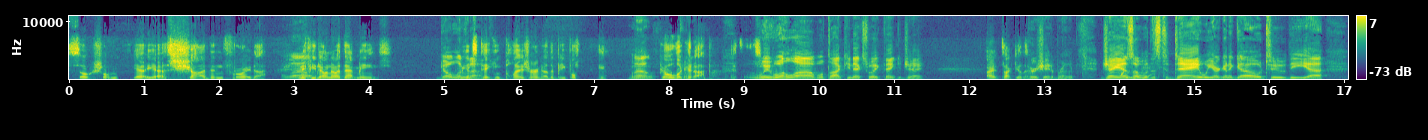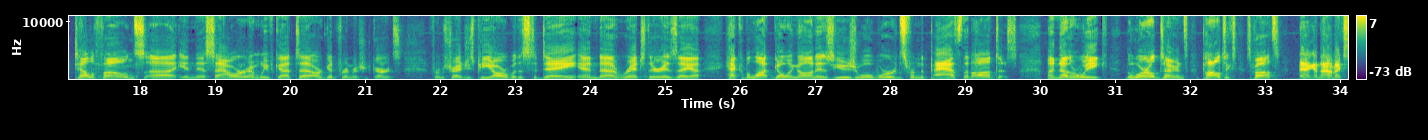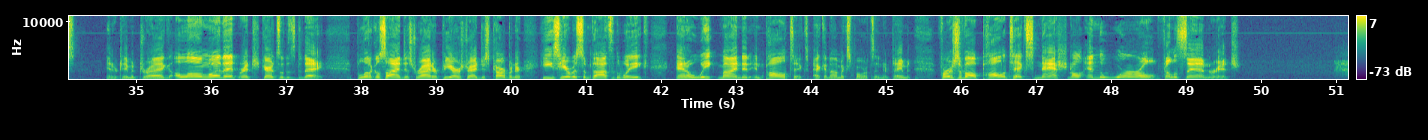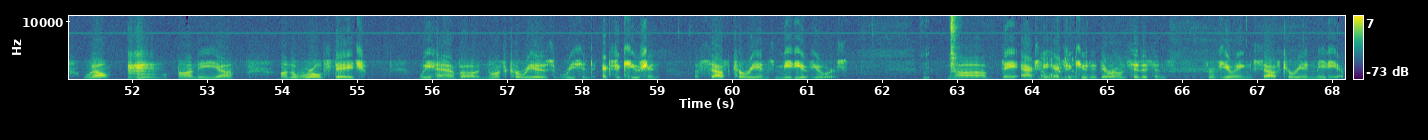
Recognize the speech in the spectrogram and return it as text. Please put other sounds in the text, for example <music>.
social media. Yes, Schadenfreude. and if you don't know what that means, go it look it means up. taking pleasure in other people's pain. well, Go look it up. It's, We will. Uh, we'll talk to you next week. Thank you, Jay. all right, talk to you later. Appreciate it, brother. Jay Izzo with us today. We are going to go to the uh, telephones uh, in this hour, and we've got uh, our good friend Richard Kurtz from Strategies PR with us today. And uh, Rich, there is a, a heck of a lot going on as usual. Words from the past that haunt us. Another week, the world turns. Politics, sports, economics, entertainment drag along with it. Rich Kurtz with us today. Political scientist, writer, PR strategist, carpenter. He's here with some thoughts of the week and a weak minded in politics, economics, sports, entertainment. First of all, politics, national, and the world. Fill us in, Rich. Well, <clears throat> on the uh, on the world stage, we have uh, North Korea's recent execution of South Koreans' media viewers. Uh, they actually executed their own citizens for viewing South Korean media.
